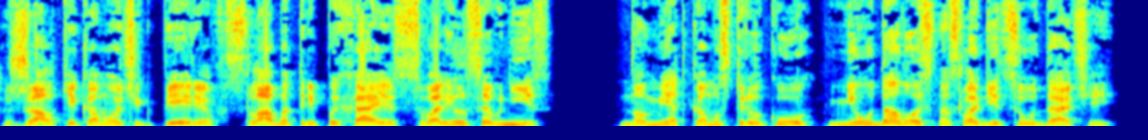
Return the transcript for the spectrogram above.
Жалкий комочек перьев, слабо трепыхаясь, свалился вниз, но меткому стрелку не удалось насладиться удачей.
